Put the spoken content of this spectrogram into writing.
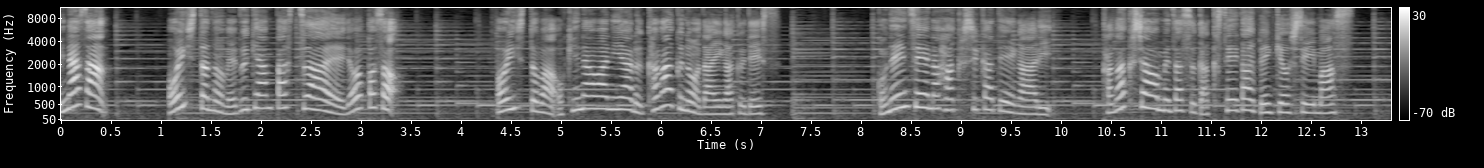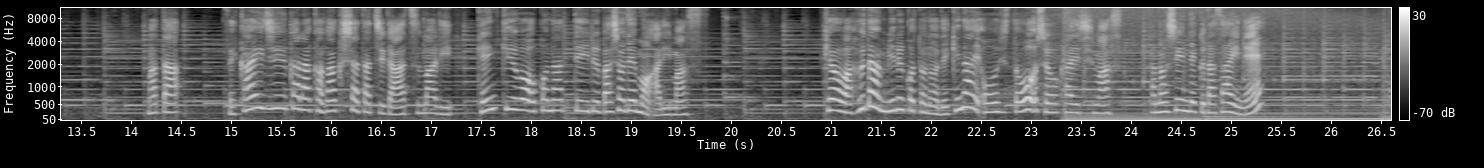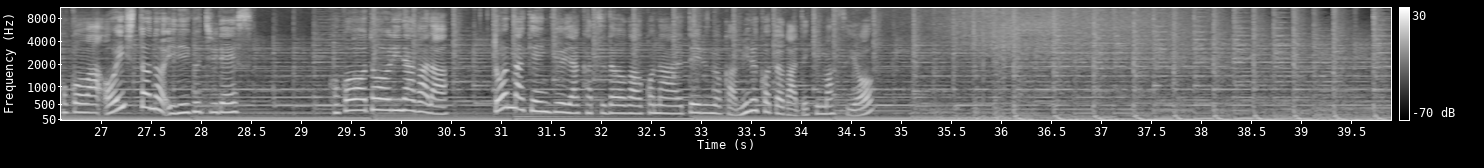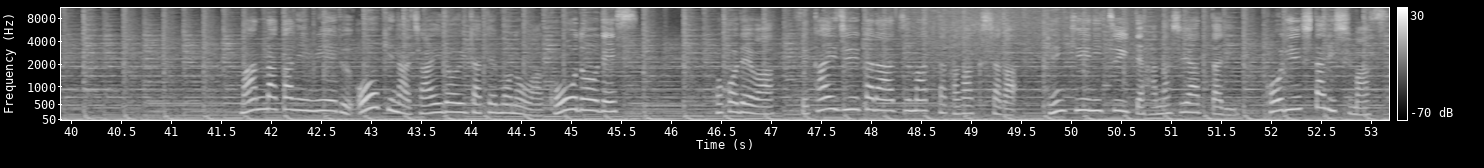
皆さんオイストのウェブキャンパスツアーへようこそ。オイストは沖縄にある科学の大学です。5年生の博士課程があり科学者を目指す学生が勉強しています。また世界中から科学者たちが集まり研究を行っている場所でもあります。今日は普段見ることのできないオイストを紹介します。楽しんでくださいね。ここはオイストの入り口です。ここを通りながらどんな研究や活動が行われているのか見ることができますよ。真ん中に見える大きな茶色い建物は講堂です。ここでは世界中から集まった科学者が研究について話し合ったり交流したりします。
